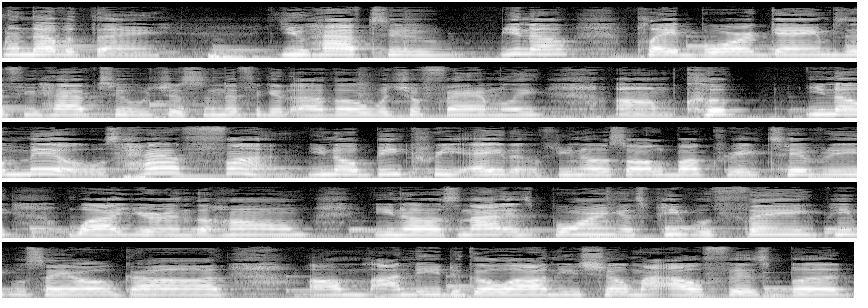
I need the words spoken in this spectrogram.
another thing you have to you know play board games if you have to with your significant other with your family um, cook you know, meals. Have fun. You know, be creative. You know, it's all about creativity while you're in the home. You know, it's not as boring as people think. People say, "Oh God, um, I need to go out. I need to show my outfits." But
